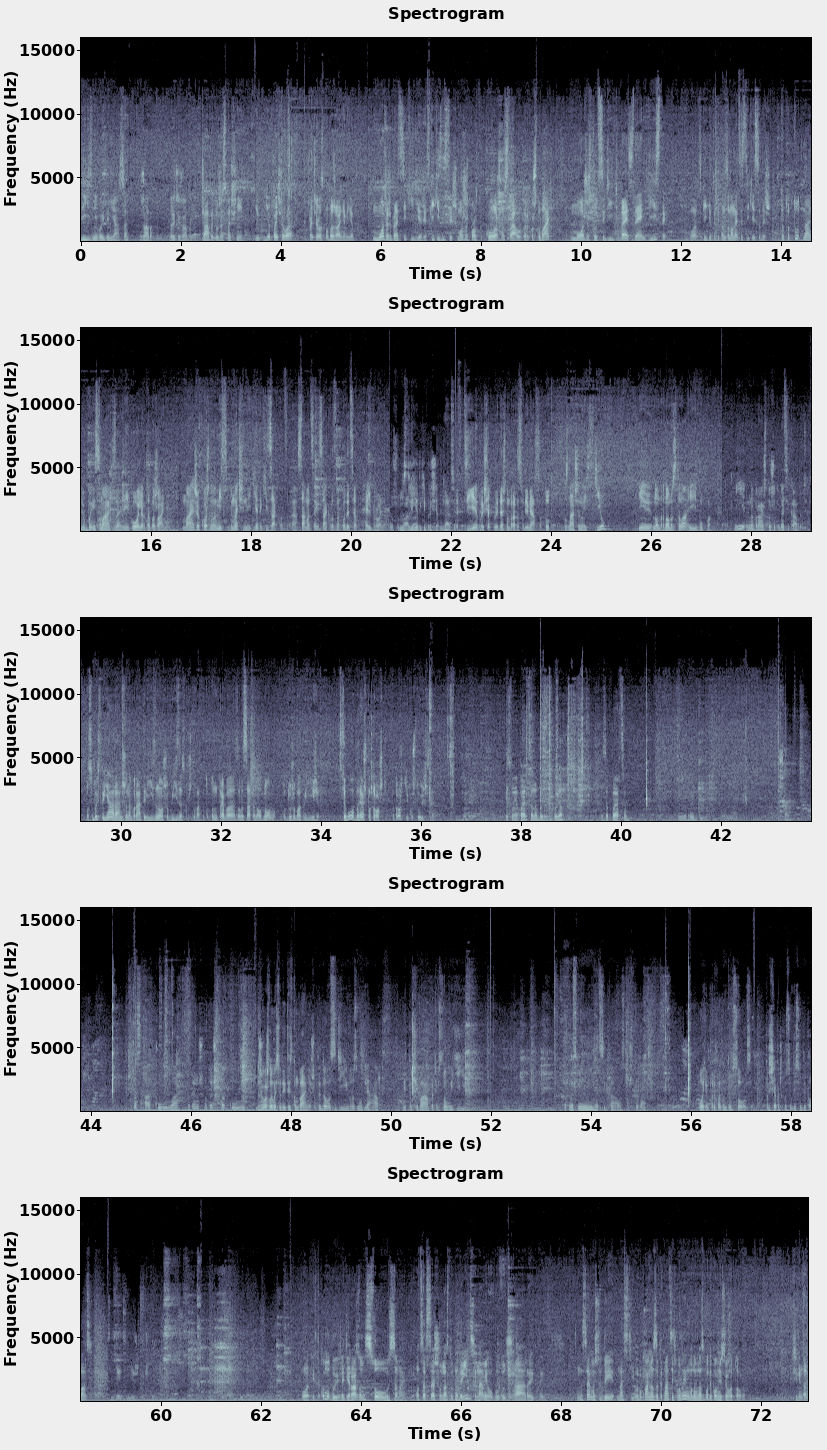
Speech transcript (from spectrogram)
Різні види м'яса. Жаби, до речі, жаби. Жаби дуже смачні. Є печиво, печиво з побажанням є. Можеш брати стільки їжі, скільки з'їсиш, можеш просто кожну страву перекуштувати, можеш тут сидіти весь день їсти. От, скільки тобі там заманеться, стільки і сидиш. Тобто тут на будь-який смак, взагалі, колір та бажання. Майже в кожному місці Німеччини є такий заклад. А саме цей заклад знаходиться в Гельброні. На столі є такі прищепки. Цією прищепкою йдеш набрати собі м'ясо. Тут позначений стіл і номер, номер стола і буква. І набираєш те, що тебе цікавить. Особисто я раджу набирати різного, щоб різне скуштувати. Тобто не треба зависати на одному. Тут дуже багато їжі. Всього береш потрошки. Потрошки і куштуєш все. Звісно, я перця наберу, бо я за перцем. І гриби. Що? У нас акула, беремо шматочок акули. Дуже важливо сюди йти з компанією, щоб ти довго сидів, розмовляв, відпочивав, потім знову їв. От восьминіга цікаво скуштувати. Потім переходимо до соусів. Прищепочку собі сюди клас. Цією цією штучкою. От, і в такому вигляді разом з соусами. Оце все, що у нас тут на тарілці, нам його будуть жарити. Несемо сюди на стіл. Буквально за 15 хвилин воно в нас буде повністю готове. Філіндаль.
